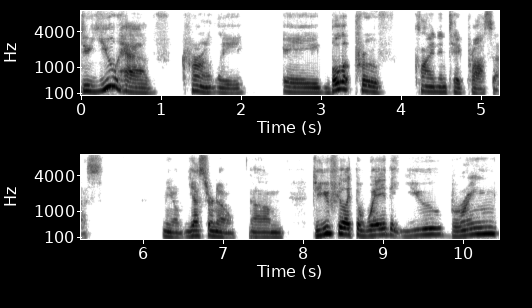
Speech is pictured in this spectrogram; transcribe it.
do you have currently a bulletproof client intake process? You know, yes or no. Um, do you feel like the way that you bring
